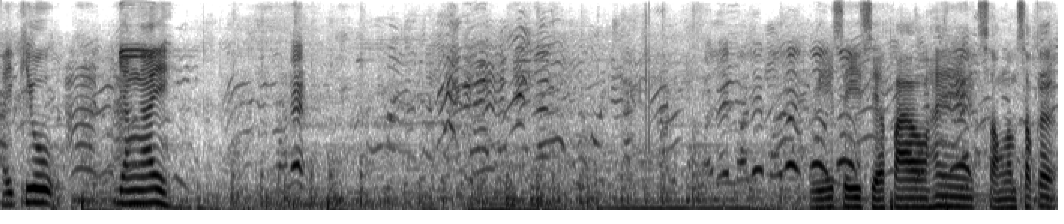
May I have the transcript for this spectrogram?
ไอคิวยังไง วีซีเสียฟาวให้สองลอมซ็อกเกอร์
